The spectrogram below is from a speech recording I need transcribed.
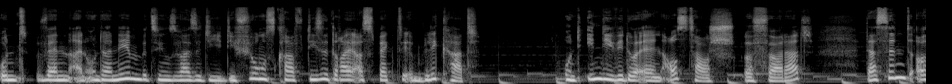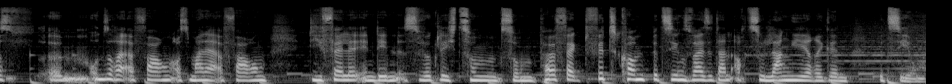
Und wenn ein Unternehmen beziehungsweise die, die Führungskraft diese drei Aspekte im Blick hat und individuellen Austausch äh, fördert, das sind aus ähm, unserer Erfahrung, aus meiner Erfahrung, die Fälle, in denen es wirklich zum, zum Perfect Fit kommt, beziehungsweise dann auch zu langjährigen Beziehungen.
